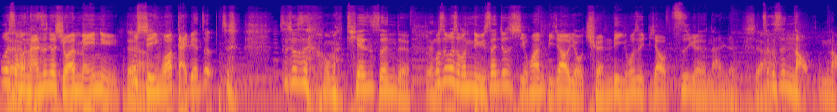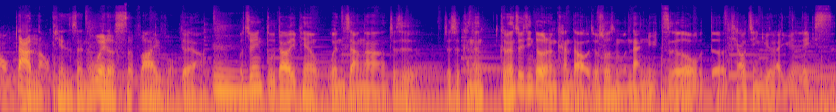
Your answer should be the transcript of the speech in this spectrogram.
为什么男生就喜欢美女？啊。不行，我要改变，这这这就是我们天生的，对。或是为什么女生就是喜欢比较有权利或是比较有资源的男人？是啊，这个是脑脑大脑天生的，为了 survival。对啊。嗯。我最近读到一篇文章啊，就是就是可能可能最近都有人看到了，就说什么男女择偶的条件越来越类似，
